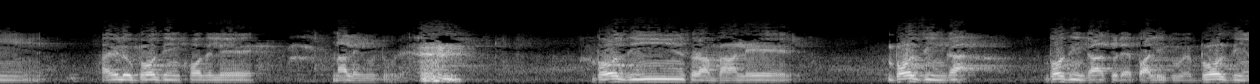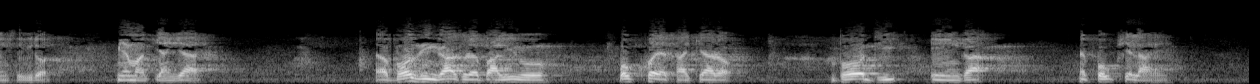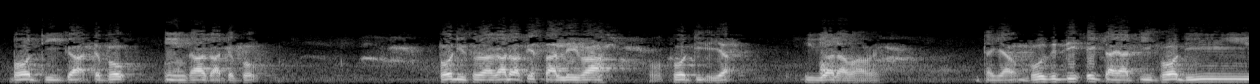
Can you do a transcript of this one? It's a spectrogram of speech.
ဘာလို့ဘောဇင်ခေါ်တယ်လဲနားလည်လို့လို့တယ်ဘောဇင်ဆိုတာဘာလဲဘောဇင်ကဘောဇင်ကဆိုတဲ့ပါဠိကိုပဲဘောဇင်ဆိုပြီးတော့မြန်မာပြန်ရတယ် ဘောဇင်ကဆိုတဲ့ပါဠိကိုပုတ်ခွဲတဲ့အခါကျတော့ဘောဓိအင်္ဂနှစ်ပုတ်ဖြစ်လာတယ်ဘောဓိကတပုတ်အင်္ဂကတပုတ်ဘောဓိဆိုတာကတော့သစ္စာ၄ပါးဟိုဘောဓိအရယူရတာပါပဲဒါကြောင့်ဘောဇတိဣတ္တယတိဘောဓိ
